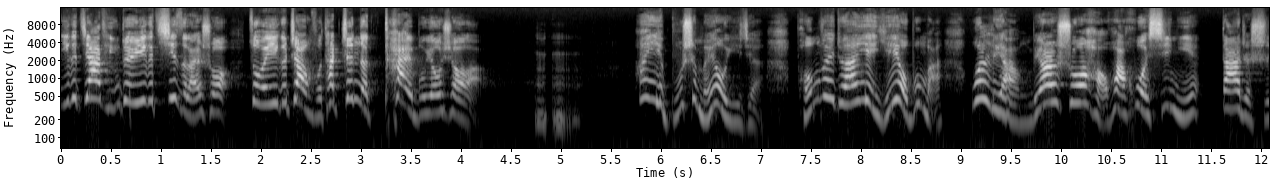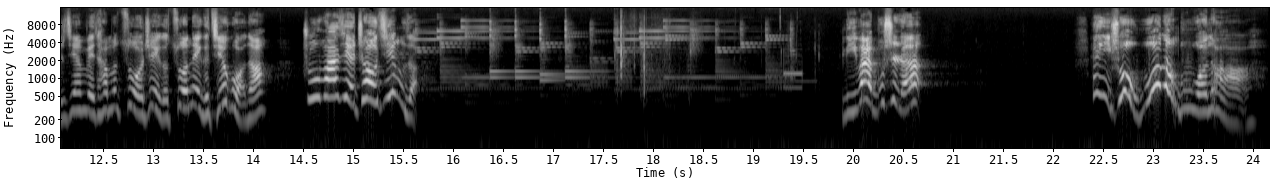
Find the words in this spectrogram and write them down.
一个家庭，对于一个妻子来说，作为一个丈夫，他真的太不优秀了。嗯嗯，安叶不是没有意见，鹏飞对安叶也有不满，我两边说好话和稀泥，搭着时间为他们做这个做那个，结果呢？猪八戒照镜子，里外不是人。哎，你说我窝囊不窝囊啊？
